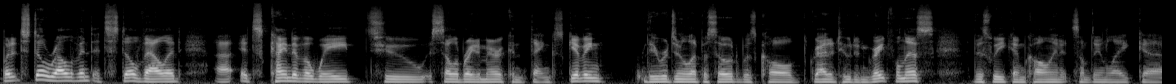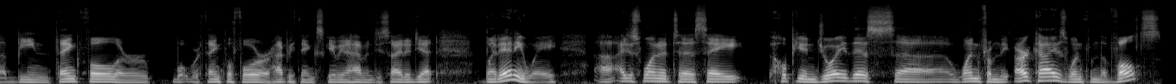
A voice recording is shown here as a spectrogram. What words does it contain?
but it's still relevant, it's still valid. Uh, it's kind of a way to celebrate American Thanksgiving. The original episode was called Gratitude and Gratefulness. This week I'm calling it something like uh, Being Thankful or What We're Thankful For or Happy Thanksgiving. I haven't decided yet. But anyway, uh, I just wanted to say hope you enjoy this uh, one from the archives, one from the vaults.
